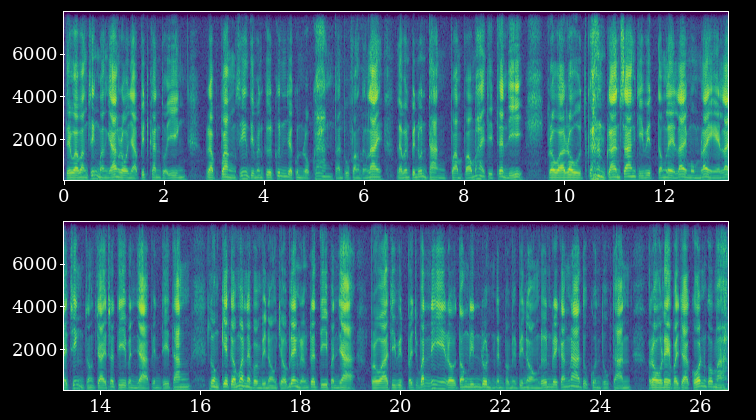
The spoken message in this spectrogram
แต่ว่าบางสิ่งบางอย่างเราอย่าปิดกันตัวเอง รับฟังสิ่งที่มันเกิดขึ้นจากคุณรอบข้างท่านผู้ฟังต่างหลายและมันเป็นหนทางความเป้าหมายที่แท้ดี เพราะว่าเราการการสร้างชีวิตต้องเล่ไล่มุมไล่แง่ไล่ชิ่งต้องใจสติปัญญาเป็นตีทางลงเกียรติกับมื่อในพ่อแม่พี่น้องจอบแรงเรื่องสติปัญญาเพราะว่าชีวิตปัจจุบันนี้เราต้องดิ้นรนกันพ่อแม่พี่น้องเดินไปข้างหน้าทุกคนทุกฐาน เราเล่ประชากรก็มาก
